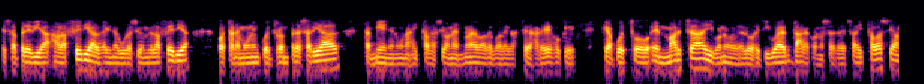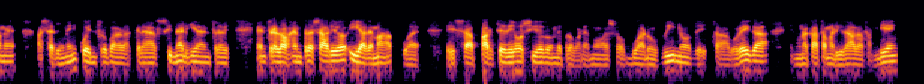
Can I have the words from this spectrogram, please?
esa previa a la feria, a la inauguración de la feria, pues tenemos un encuentro empresarial, también en unas instalaciones nuevas de Bodegas Tejarejo que, que ha puesto en marcha y bueno, el objetivo es dar a conocer esas instalaciones, hacer un encuentro para crear sinergia entre, entre los empresarios y además pues esa parte de ocio donde probaremos esos buenos vinos de esta bodega, en una cata maridada también,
